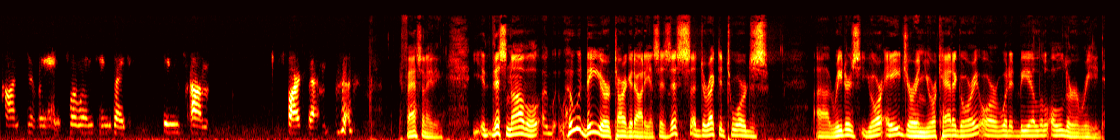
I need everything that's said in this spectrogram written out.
constantly for when things like things um, spark them. Fascinating. This novel, uh, who would be your target audience? Is this uh, directed towards uh, readers your age or in your category, or would it be a little older read?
